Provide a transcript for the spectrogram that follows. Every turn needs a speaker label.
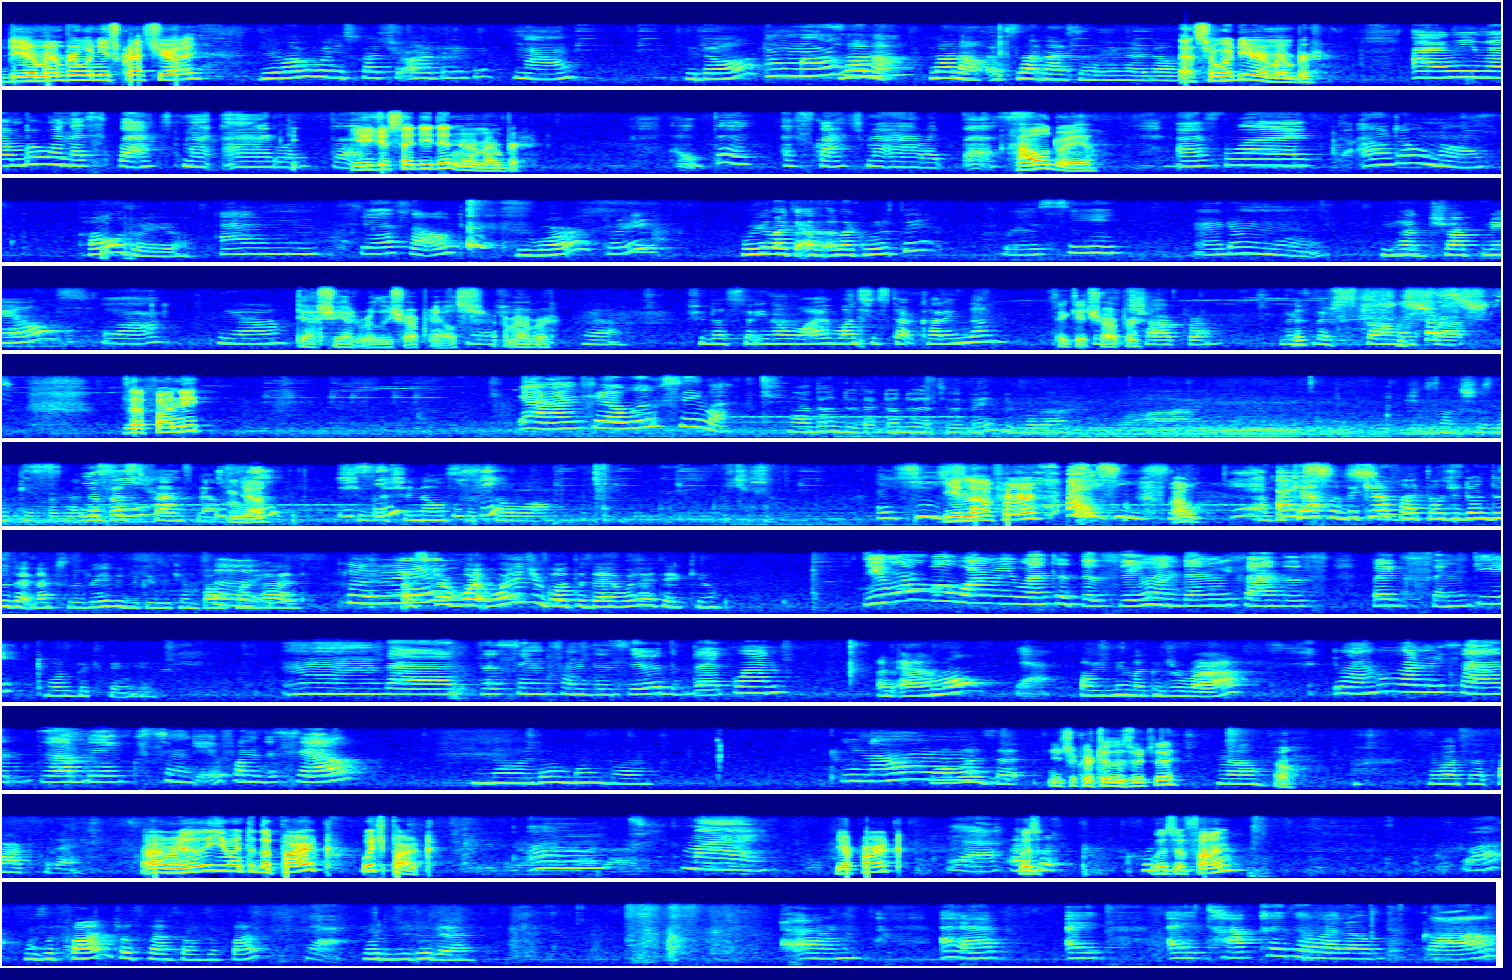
Speaker 1: Do you remember when you scratched your eye?
Speaker 2: Do you remember when you scratched your eye, baby?
Speaker 3: No.
Speaker 2: You don't?
Speaker 3: No,
Speaker 2: No, no, no, no. It's not nice to have your hair down.
Speaker 1: Esther, what do you remember?
Speaker 3: I remember when I scratched my eye like this.
Speaker 1: You just said you didn't remember.
Speaker 3: I did. I scratched my eye like this.
Speaker 1: How old were you?
Speaker 3: I was like, I don't know.
Speaker 2: How old were you?
Speaker 3: I'm three years old.
Speaker 2: You were three. Were you like uh, like Ruthie?
Speaker 3: Ruthie? I don't know.
Speaker 2: You had sharp nails.
Speaker 3: Yeah.
Speaker 2: Yeah.
Speaker 1: Yeah, she had really sharp nails.
Speaker 2: yeah
Speaker 1: I
Speaker 2: she
Speaker 1: remember.
Speaker 2: did. Yeah. She does. So you know why? Once you start cutting them,
Speaker 1: They get
Speaker 2: they
Speaker 1: sharper.
Speaker 2: Get sharper. They, they're strong and sharp.
Speaker 1: Is that funny?
Speaker 3: Yeah, I feel Lucy left.
Speaker 2: No, don't do that. Don't do that to the baby, Buddha. She's look, she's looking for her.
Speaker 3: You
Speaker 2: They're best
Speaker 3: her?
Speaker 2: friends now.
Speaker 3: You
Speaker 1: Yeah.
Speaker 3: see?
Speaker 2: She, she knows
Speaker 3: You
Speaker 2: her
Speaker 3: see?
Speaker 2: so well.
Speaker 3: I see.
Speaker 1: You love her? Oh,
Speaker 2: Uh, be careful, be careful. I told you don't do that next to the baby because you can bump her head. Esther, where, where did you go today? Where did I take you?
Speaker 3: Do you remember when we went to the zoo and then we saw this big thingy?
Speaker 2: What big thingy?
Speaker 3: Mm, the the thing from the zoo, the big one.
Speaker 2: An animal?
Speaker 3: Yeah.
Speaker 2: Oh, you mean like a giraffe?
Speaker 3: You remember when we saw the big thingy from the zoo?
Speaker 2: No, I don't remember.
Speaker 3: You know.
Speaker 2: What was it?
Speaker 1: you took her to the zoo today?
Speaker 2: No.
Speaker 1: Oh.
Speaker 2: We went to the park today.
Speaker 1: Oh, really? You went to the park? Which park?
Speaker 3: Um, mine.
Speaker 1: Your park?
Speaker 3: Yeah.
Speaker 1: Was-
Speaker 2: who- who
Speaker 1: Was it fun?
Speaker 3: What?
Speaker 2: Was it fun? Just ask, was it fun?
Speaker 3: Yeah.
Speaker 2: What did you do there?
Speaker 3: Um, I asked, I I talked to the little girl,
